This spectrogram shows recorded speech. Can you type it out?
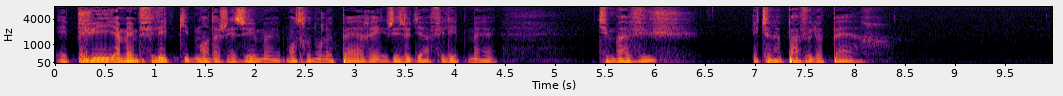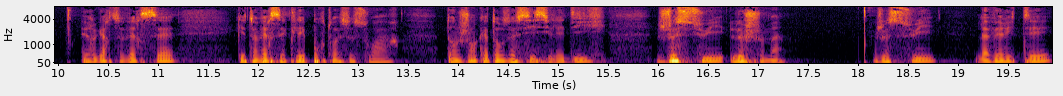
Et puis, il y a même Philippe qui demande à Jésus, mais montre-nous le Père. Et Jésus dit à Philippe, mais tu m'as vu et tu n'as pas vu le Père. Et regarde ce verset qui est un verset clé pour toi ce soir. dans Jean 14, 6, il est dit, je suis le chemin, je suis la vérité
